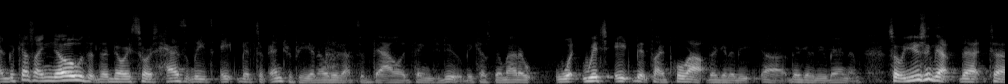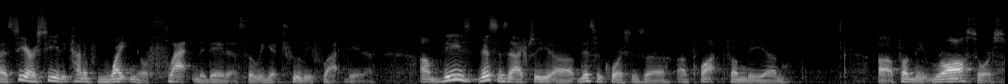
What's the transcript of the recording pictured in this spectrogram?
And because I know that the noise source has at least eight bits of entropy, I know that that's a valid thing to do because no matter what, which eight bits I pull out, they're going to be uh, they're going to be random. So we're using that that uh, CRC to kind of whiten or flatten the data so that we get truly flat data. Um, these, this is actually, uh, this of course is a, a plot from the, um, uh, from the raw source.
